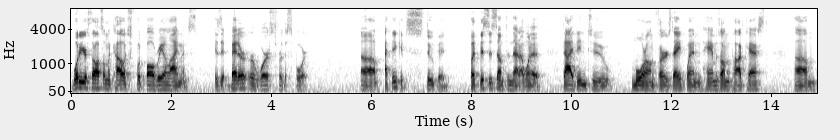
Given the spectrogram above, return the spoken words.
What are your thoughts on the college football realignments? Is it better or worse for the sport? Um, I think it's stupid, but this is something that I want to dive into more on Thursday when Ham is on the podcast. Um,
